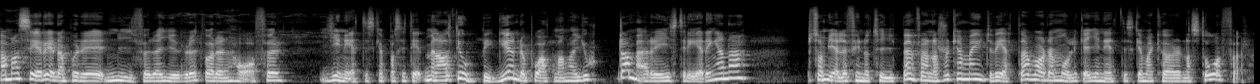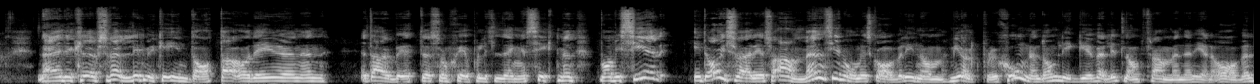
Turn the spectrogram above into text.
Ja, man ser redan på det nyfödda djuret vad den har för genetisk kapacitet. Men alltihop bygger ju ändå på att man har gjort de här registreringarna som gäller fenotypen för annars kan man ju inte veta vad de olika genetiska markörerna står för. Nej, det krävs väldigt mycket indata och det är ju en, en, ett arbete som sker på lite längre sikt. Men vad vi ser idag i Sverige så används genomisk avel inom mjölkproduktionen. De ligger ju väldigt långt framme när det gäller avel.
